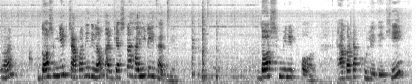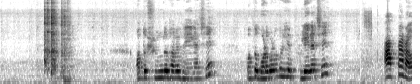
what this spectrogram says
এবার দশ মিনিট চাপা দিয়ে দিলাম আর গ্যাসটা হাই হিটেই থাকবে। দশ মিনিট পর ঢাকাটা খুলে দেখি। কত সুন্দরভাবে হয়ে গেছে, কত বড় বড় করে ফুলে গেছে। আপনারাও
